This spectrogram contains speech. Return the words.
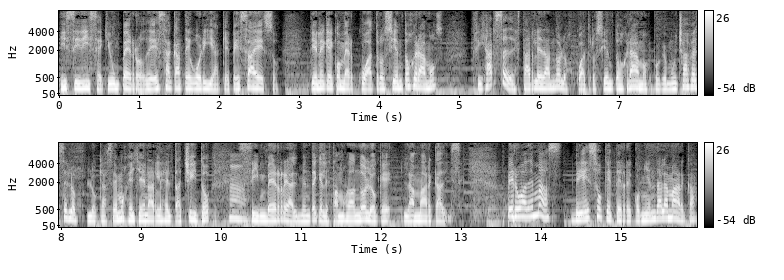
y si dice que un perro de esa categoría que pesa eso tiene que comer 400 gramos, fijarse de estarle dando los 400 gramos, porque muchas veces lo, lo que hacemos es llenarles el tachito Hmm. sin ver realmente que le estamos dando lo que la marca dice. Pero además de eso que te recomienda la marca,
